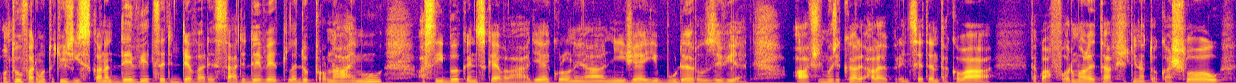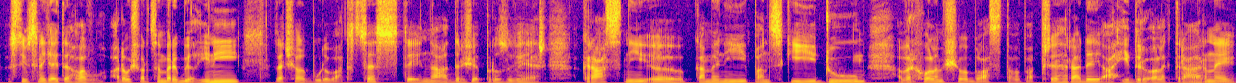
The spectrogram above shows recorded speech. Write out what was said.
on tu farmu totiž získal na 999 let do pronájmu a slíbil keňské vládě koloniální, že ji bude rozvíjet. A všichni mu říkali, ale princ je ten taková taková formalita, všichni na to kašlou, s tím si nedělejte hlavu. Adolf Schwarzenberg byl jiný, začal budovat cesty, nádrže pro zvěř, krásný e, kamenný panský dům a vrcholem všeho byla stavba přehrady a hydroelektrárny.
